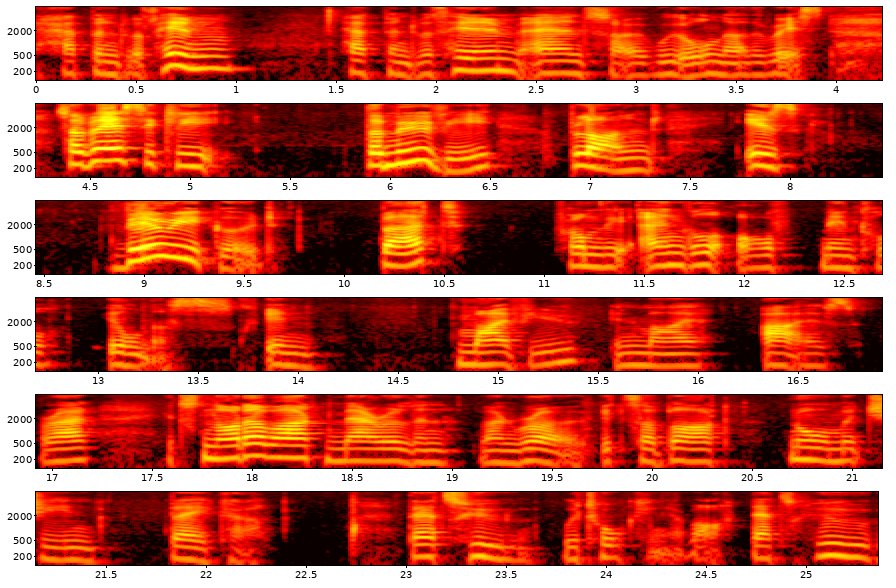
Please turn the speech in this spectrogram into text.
happened with him happened with him, and so we all know the rest. So basically, the movie Blonde is very good, but from the angle of mental illness, in my view, in my eyes, right? It's not about Marilyn Monroe, it's about Norma Jean Baker. That's who we're talking about. That's who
